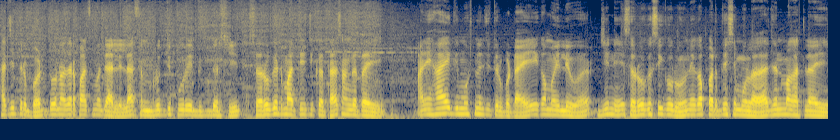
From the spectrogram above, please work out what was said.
हा चित्रपट दोन हजार पाच मध्ये आलेला समृद्धी पुरे दिग्दर्शित सरोगेट मातेची कथा सांगत आहे. आणि हा एक इमोशनल चित्रपट आहे एका महिलेवर जिने सरोगसी करून एका परदेशी मुलाला जन्म घातला आहे.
